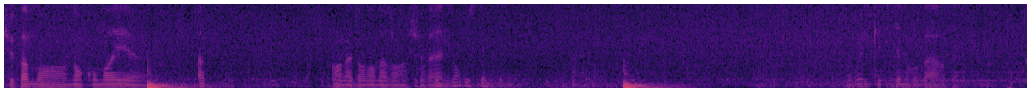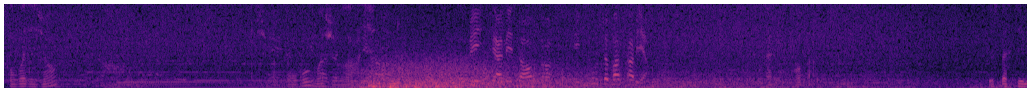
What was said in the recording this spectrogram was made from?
Je vais pas m'en encombrer euh, hop, en attendant d'avoir un cheval. On voit le capitaine Robard. Est-ce qu'on voit des gens? Pour vous, moi je vois rien. Obéissez à mes ordres et tout se passera bien. Allez, Robard. Que se passe-t-il?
